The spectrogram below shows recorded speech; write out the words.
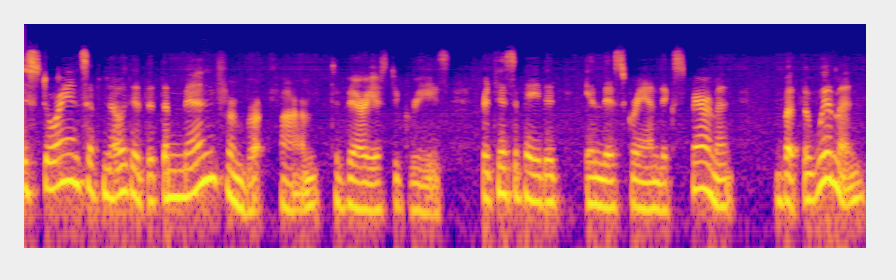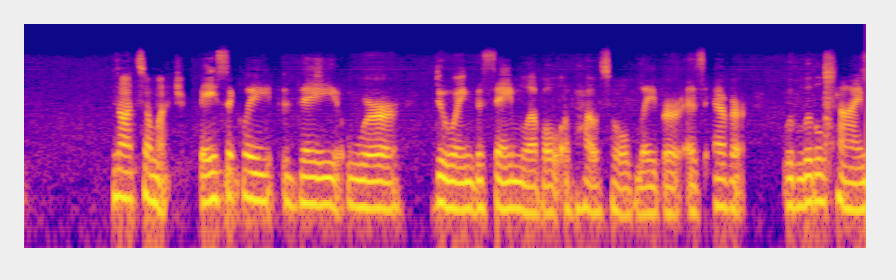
Historians have noted that the men from Brook Farm, to various degrees, participated in this grand experiment, but the women, not so much. Basically, they were doing the same level of household labor as ever, with little time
